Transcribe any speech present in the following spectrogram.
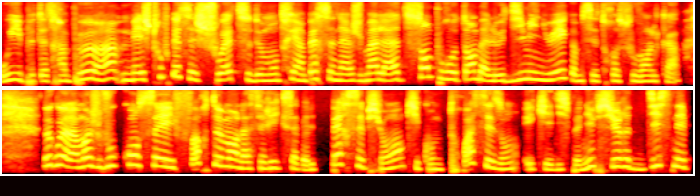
oui, peut-être un peu, hein, mais je trouve que c'est chouette de montrer un personnage malade sans pour autant bah, le diminuer comme c'est trop souvent le cas. Donc voilà, moi je vous conseille fortement la série qui s'appelle Perception, qui compte trois saisons et qui est disponible sur Disney+.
